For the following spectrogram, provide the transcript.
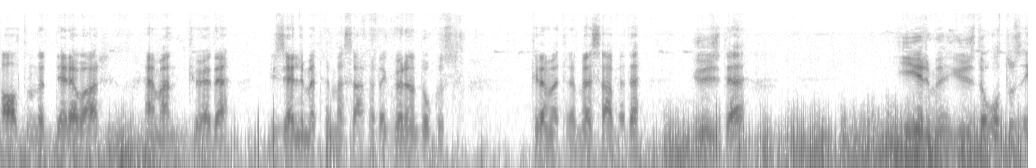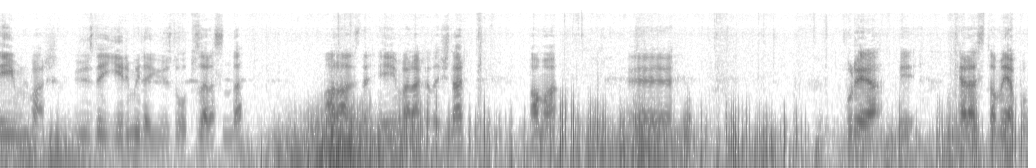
Altında dere var. Hemen köye de 150 metre mesafede. Gören 9 kilometre mesafede. Yüzde 20, yüzde 30 eğim var. Yüzde 20 ile yüzde 30 arasında arazide eğim var arkadaşlar. Ama eee, buraya bir teraslama yapıp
